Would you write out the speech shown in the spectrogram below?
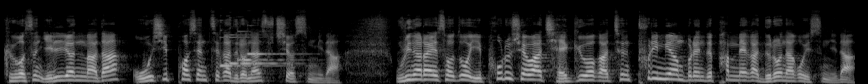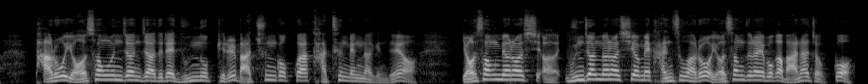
그것은 1년마다 50%가 늘어난 수치였습니다. 우리나라에서도 이 포르쉐와 제규어 같은 프리미엄 브랜드 판매가 늘어나고 있습니다. 바로 여성 운전자들의 눈높이를 맞춘 것과 같은 맥락인데요. 여성 면허 시, 어, 운전 면허 시험의 간소화로 여성 드라이버가 많아졌고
